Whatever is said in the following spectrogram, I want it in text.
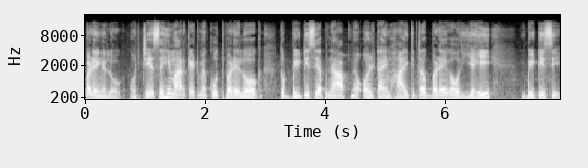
पड़ेंगे लोग। और जैसे ही मार्केट में कूद पड़े लोग तो बीटीसी अपने आप में ऑल टाइम हाई की तरफ़ बढ़ेगा और यही बीटीसी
